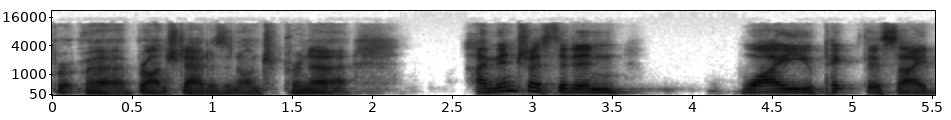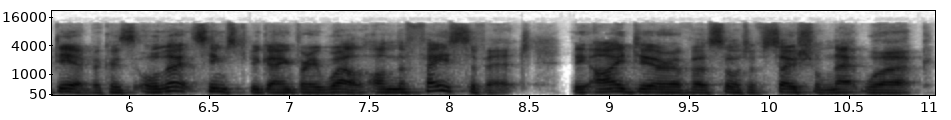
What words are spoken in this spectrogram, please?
br- uh, branched out as an entrepreneur. I'm interested in why you picked this idea because although it seems to be going very well on the face of it, the idea of a sort of social network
